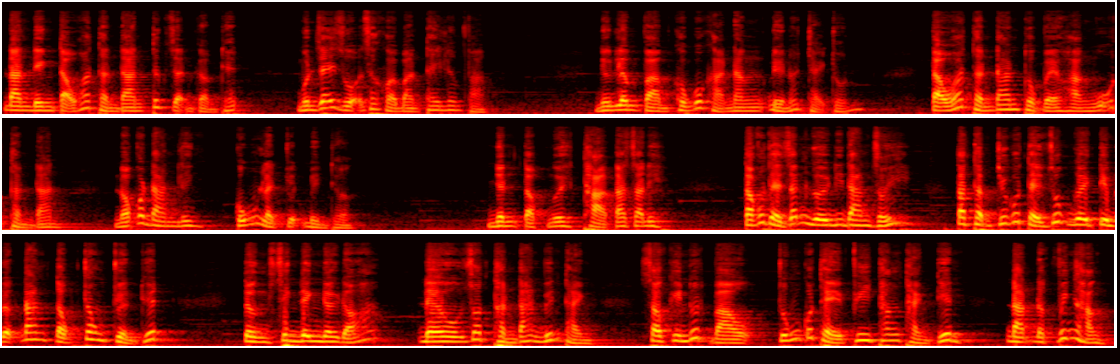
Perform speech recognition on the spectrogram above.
Đàn đình tạo hóa thần đan tức giận gầm thét, Muốn dãy ruộng ra khỏi bàn tay Lâm phàm. Nhưng Lâm Phạm không có khả năng để nó chạy trốn. Tạo hóa thần đan thuộc về hoàng ngũ thần đan, Nó có đan linh cũng là chuyện bình thường. Nhân tộc ngươi thả ta ra đi. Ta có thể dẫn ngươi đi đan giới. Ta thậm chí có thể giúp ngươi tìm được đan tộc trong truyền thuyết. Từng sinh linh nơi đó Đều do thần đan biến thành. Sau khi nuốt vào, Chúng có thể phi thăng thành tiên, Đạt được vĩnh hằng.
